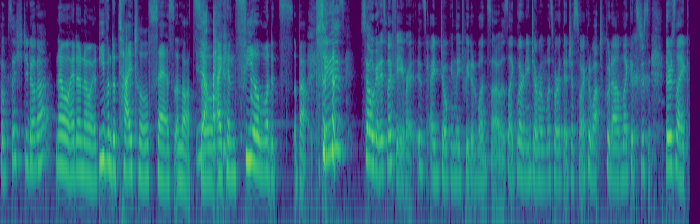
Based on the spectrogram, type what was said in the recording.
59. Do you know that? No, I don't know it. Even the title says a lot, so Yeah. I can feel what it's about. it is so good. It's my favorite. It's I jokingly tweeted once that I was like learning German was worth it just so I could watch Ku'damm. Like it's just there's like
